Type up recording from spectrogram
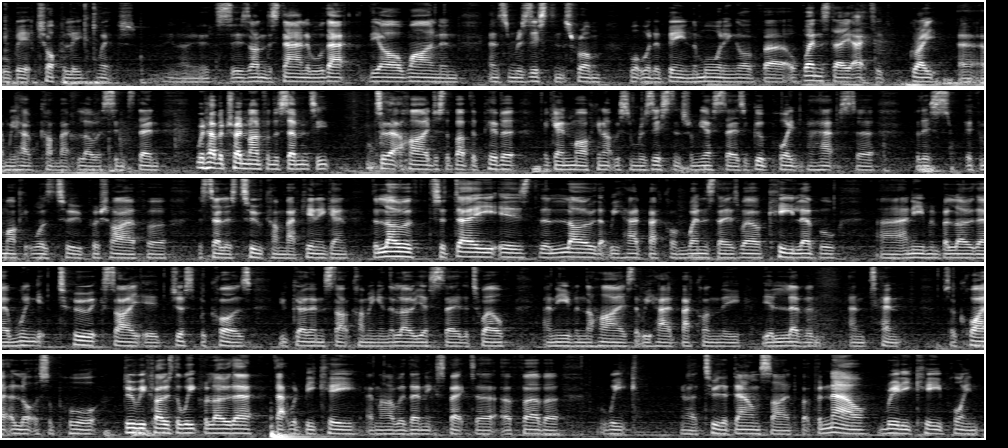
albeit choppily, which you know it's is understandable that the R1 and and some resistance from what would have been the morning of uh, of Wednesday acted great, uh, and we have come back lower since then. We'd have a trend line from the 70 to that high just above the pivot, again marking up with some resistance from yesterday is a good point perhaps to for this if the market was to push higher for the sellers to come back in again. The low of today is the low that we had back on Wednesday as well, key level. Uh, and even below there, wouldn't get too excited just because you go then start coming in the low yesterday, the 12th, and even the highs that we had back on the, the 11th and 10th. So quite a lot of support. Do we close the week below there? That would be key, and I would then expect a, a further week uh, to the downside. But for now, really key point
